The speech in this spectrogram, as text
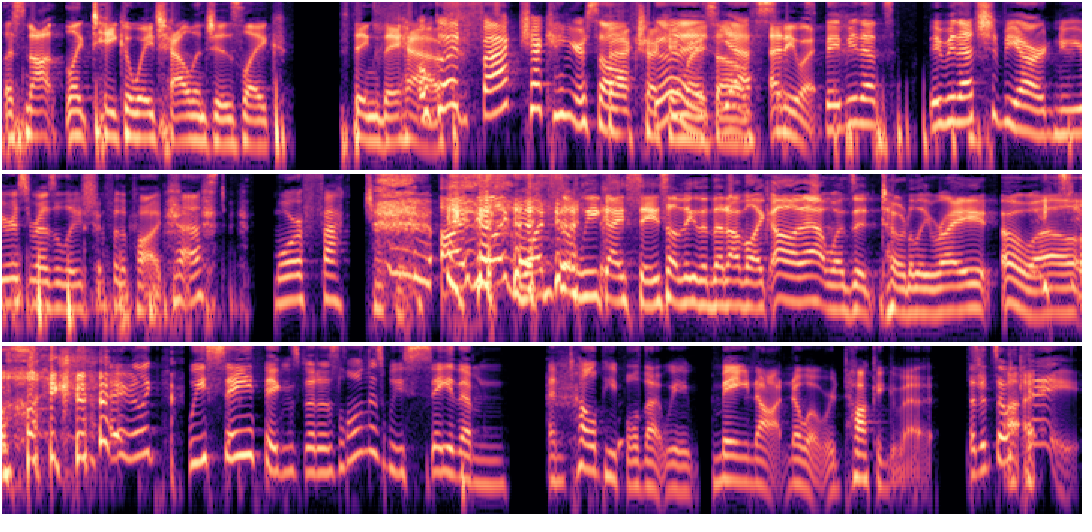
Let's not like take away challenges like thing they oh, have. Oh, good. Fact checking yourself. Fact-checking Good. myself. Yes. Anyway. maybe that's maybe that should be our New Year's resolution for the podcast. More fact checking. I feel like once a week I say something that then I'm like, oh, that wasn't totally right. Oh well. like, I like we say things, but as long as we say them and tell people that we may not know what we're talking about, that it's okay.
